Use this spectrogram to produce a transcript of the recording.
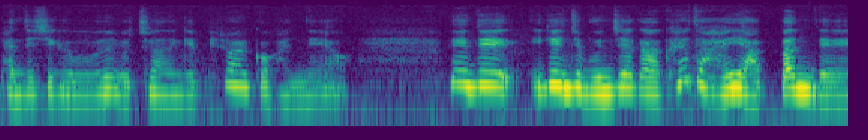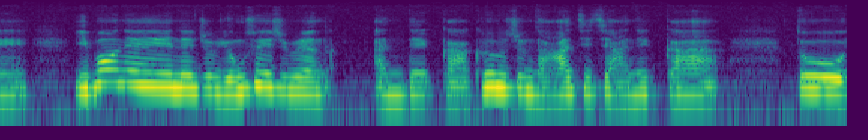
반드시 그 부분을 요청하는 게 필요할 것 같네요. 근데 이게 이제 문제가 그래도 아이 아빠인데 이번에는 좀 용서해주면 안 될까? 그러면 좀 나아지지 않을까? 또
